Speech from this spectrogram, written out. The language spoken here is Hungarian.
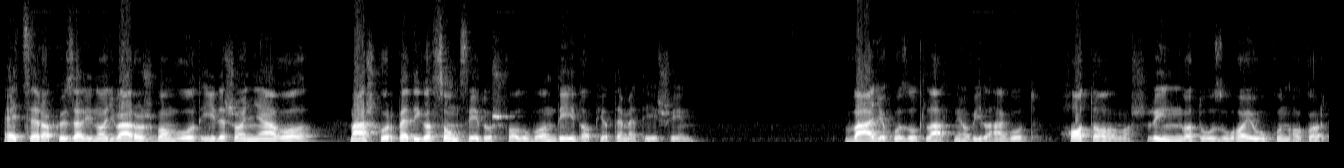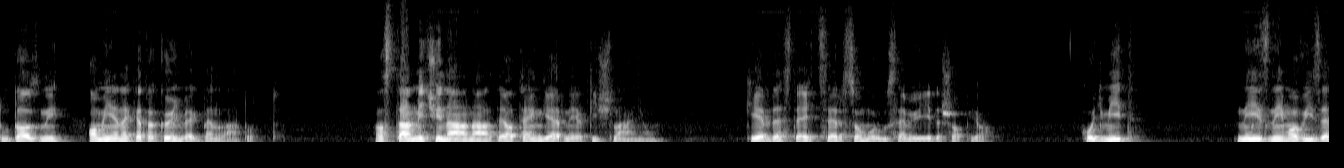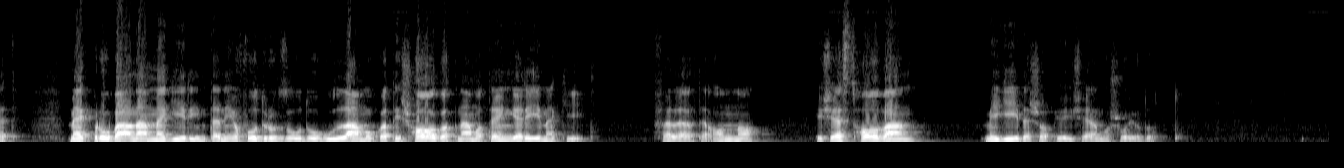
Egyszer a közeli nagyvárosban volt édesanyjával, máskor pedig a szomszédos faluban dédapja temetésén. Vágyakozott látni a világot, hatalmas, ringatózó hajókon akart utazni, amilyeneket a könyvekben látott. Aztán mit csinálnál te a tengernél, kislányom? kérdezte egyszer szomorú szemű édesapja. Hogy mit? Nézném a vizet, megpróbálnám megérinteni a fodrozódó hullámokat, és hallgatnám a tenger énekét, felelte Anna, és ezt halván még édesapja is elmosolyodott.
